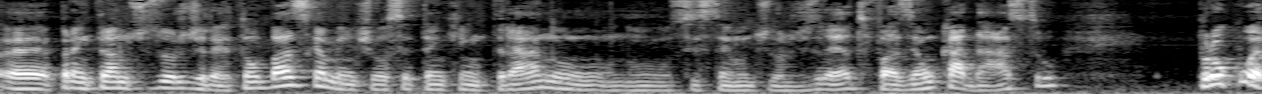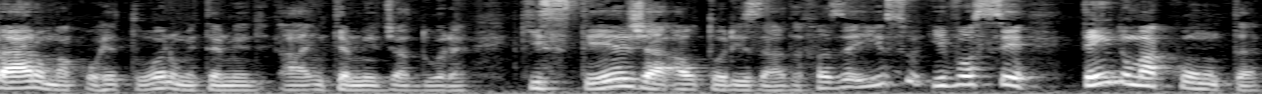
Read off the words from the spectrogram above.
é, entrar no Tesouro Direto? Então, basicamente, você tem que entrar no, no sistema do Tesouro Direto, fazer um cadastro, procurar uma corretora, uma intermediadora que esteja autorizada a fazer isso, e você, tendo uma conta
